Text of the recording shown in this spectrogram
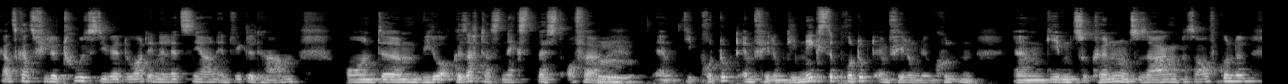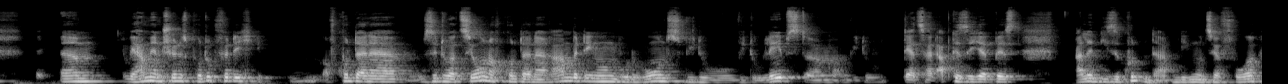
Ganz, ganz viele Tools, die wir dort in den letzten Jahren entwickelt haben. Und ähm, wie du auch gesagt hast, Next Best Offer, mhm. ähm, die Produktempfehlung, die nächste Produktempfehlung dem Kunden ähm, geben zu können und zu sagen, pass auf, Kunde, ähm, wir haben ja ein schönes Produkt für dich. Aufgrund deiner Situation, aufgrund deiner Rahmenbedingungen, wo du wohnst, wie du, wie du lebst, ähm, wie du derzeit abgesichert bist, alle diese Kundendaten liegen uns ja vor,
